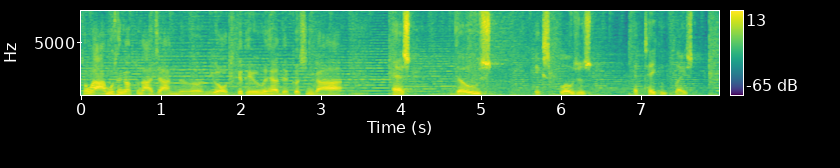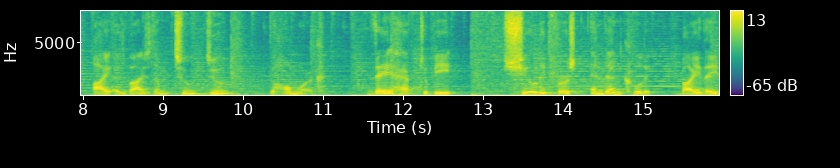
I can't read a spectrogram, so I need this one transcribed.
정말 아무 생각도 나지 않는 이걸 어떻게 대응을 해야 될 것인가. As those explosions had taken place, I advised them to do the homework. They have to be shielded first and then cooled. By they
